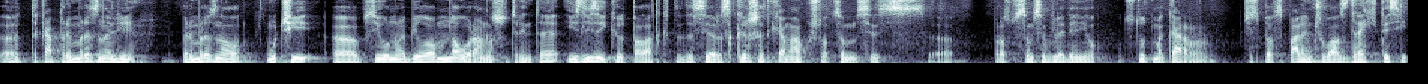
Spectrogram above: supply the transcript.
а, така премръзнали, премръзнал очи, а, сигурно е било много рано сутринта, излизайки от палатката да се разкърша така малко, защото съм се, а, просто съм се вледенил от студ, макар че спа спален чувал с дрехите си.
